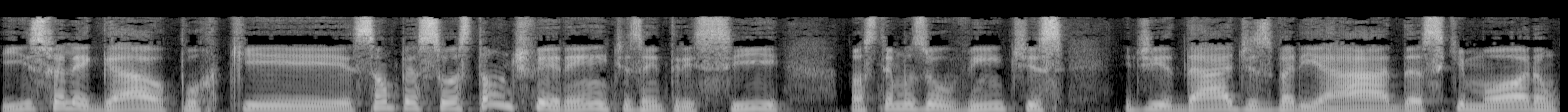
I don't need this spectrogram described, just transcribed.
E isso é legal porque são pessoas tão diferentes entre si. Nós temos ouvintes de idades variadas que moram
